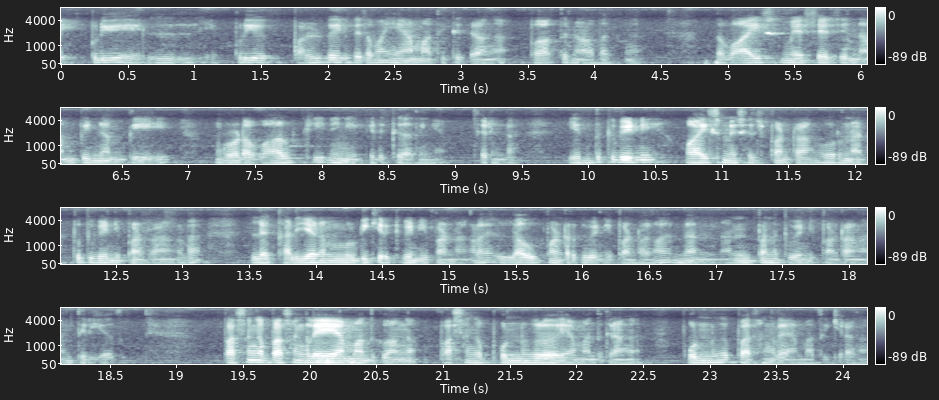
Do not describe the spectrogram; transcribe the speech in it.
எப்படியோ எல் எப்படியோ பல்வேறு விதமாக ஏமாற்றிட்டு இருக்கிறாங்க பார்த்து நடந்துக்குங்க. இந்த வாய்ஸ் மெசேஜை நம்பி நம்பி உங்களோட வாழ்க்கையை நீங்கள் கெடுக்காதீங்க. சரிங்களா? எதுக்கு வேண்டி வாய்ஸ் மெசேஜ் பண்ணுறாங்க ஒரு நட்புக்கு வேண்டி பண்ணுறாங்களா இல்லை கல்யாணம் முடிக்கிறதுக்கு வேண்டி பண்ணுறாங்களா லவ் பண்ணுறதுக்கு வேண்டி பண்ணுறாங்களா இல்லை நண்பனுக்கு வேண்டி பண்ணுறாங்களான்னு தெரியாது. பசங்க பசங்களே ஏமாந்துக்குவாங்க. பசங்க பொண்ணுங்களை ஏமாந்துக்கிறாங்க. பொண்ணுங்க பசங்களை ஏமாந்துக்கிறாங்க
